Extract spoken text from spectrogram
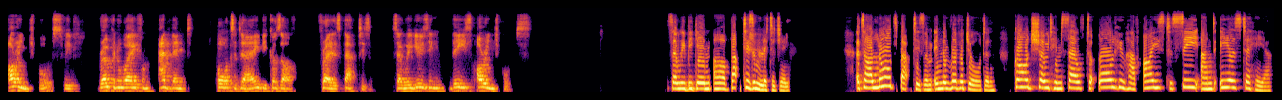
orange books. We've broken away from Advent for today because of Freya's baptism. So we're using these orange books. So we begin our baptism liturgy. At our Lord's baptism in the River Jordan, God showed himself to all who have eyes to see and ears to hear.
